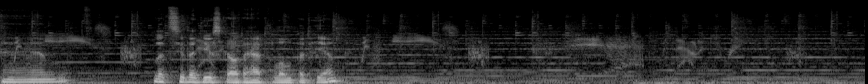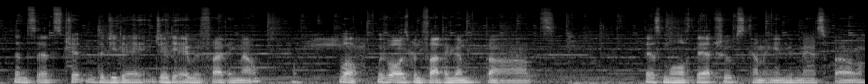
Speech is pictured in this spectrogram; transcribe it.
And let's see that you scout ahead a little bit here. Since it's J the GDA, JDA we're fighting now. Well, we've always been fighting them, but there's more of their troops coming in, we may as well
